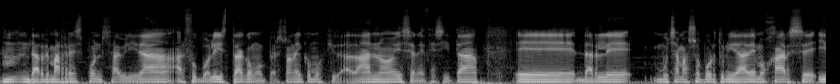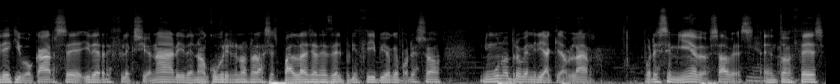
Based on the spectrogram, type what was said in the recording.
mm, darle más responsabilidad al futbolista como persona y como ciudadano y se necesita eh, darle mucha más oportunidad de mojarse y de equivocarse y de reflexionar y de no cubrirnos las espaldas ya desde el principio, que por eso ningún otro vendría aquí a hablar, por ese miedo, ¿sabes? Entonces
